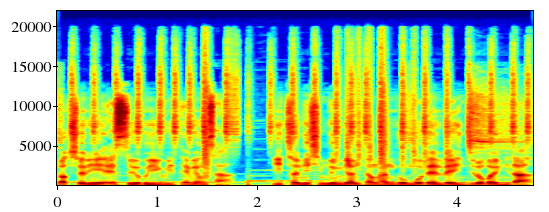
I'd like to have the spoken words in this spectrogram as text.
럭셔리 SUV 위 대명사 2026년형 한국 모델 레인지로버입니다.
